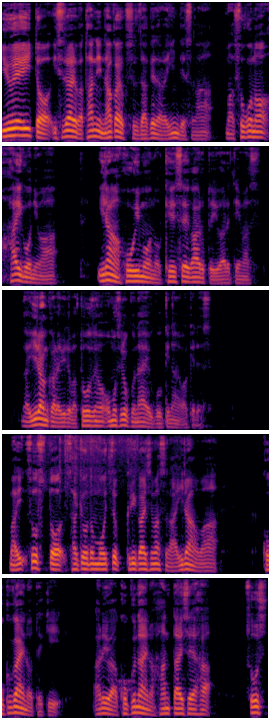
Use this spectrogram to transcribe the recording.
UAE とイスラエルが単に仲良くするだけならいいんですが、まあ、そこの背後には、イラン包囲網の形成があると言われています。イランから見れば当然面白くない動きなわけです。まあ、そうすると、先ほどもう一度繰り返しますが、イランは国外の敵、あるいは国内の反体制派、そうし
